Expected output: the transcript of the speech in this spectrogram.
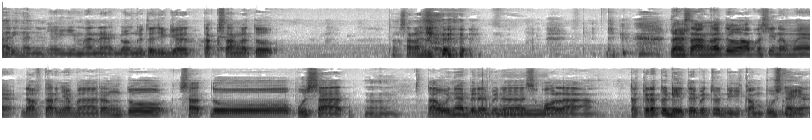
hari H-nya. Ya gimana ya? Gong kita juga tak sangat tuh tak sangat tak sangat tuh apa sih namanya daftarnya bareng tuh satu pusat Aha. tahunya beda-beda sekolah tak kira tuh di ITB tuh di kampusnya ya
